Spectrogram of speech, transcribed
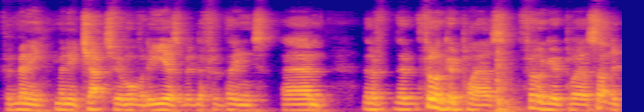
For many many chats with him over the years about different things. Um, they're, they're full of good players. Full of good players. Certainly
